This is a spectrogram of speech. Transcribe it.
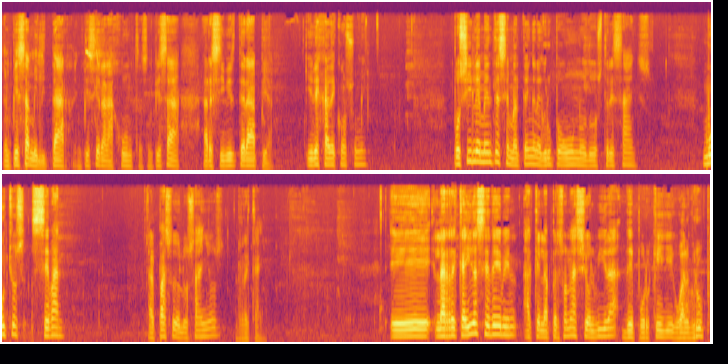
empieza a militar, empieza a ir a las juntas, empieza a recibir terapia y deja de consumir. Posiblemente se mantenga en el grupo uno, dos, tres años. Muchos se van. Al paso de los años recaen. Eh, las recaídas se deben a que la persona se olvida de por qué llegó al grupo.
